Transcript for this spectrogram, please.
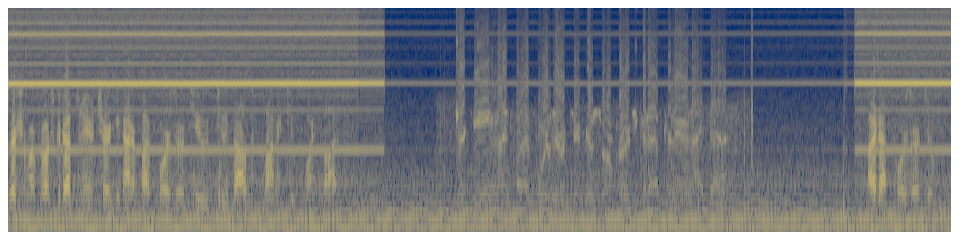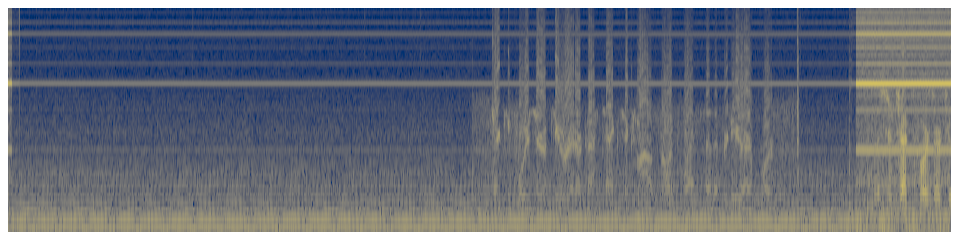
Grissom approach, good afternoon, Cherokee 95402, 2000 climbing 2.5. Cherokee 95402, Crystal approach, good afternoon, IDAS. IDAP 402. Cherokee 402, radar contact 6 miles northwest of the Purdue Airport. Position check 402.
